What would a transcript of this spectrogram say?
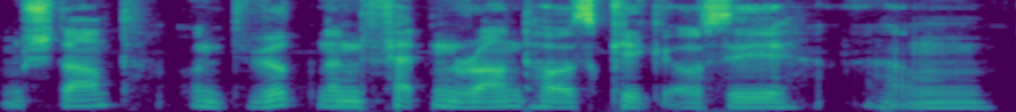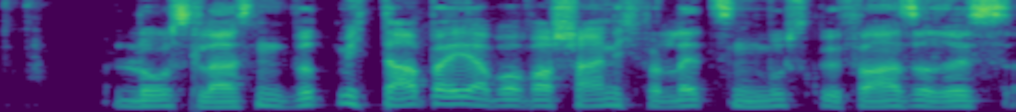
am Start und würde einen fetten Roundhouse-Kick auf sie ähm, loslassen. Wird mich dabei aber wahrscheinlich verletzen, Muskelfaserriss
